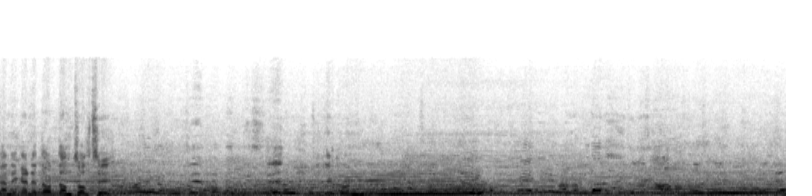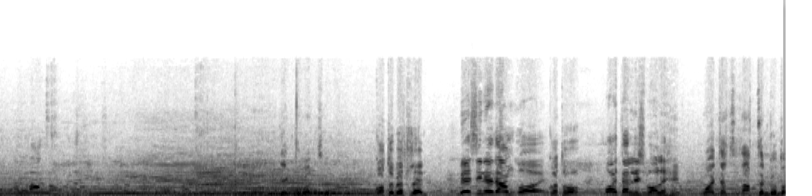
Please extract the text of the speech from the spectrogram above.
কানে কানে দরদাম চলছে। দেখুন। দেখতে পাচ্ছি। কত বেচলেন? বেশি না দাম কয়। কত? পঁয়তাল্লিশ বলে। পঁয়তাল্লিশ চাচ্ছেন কত?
